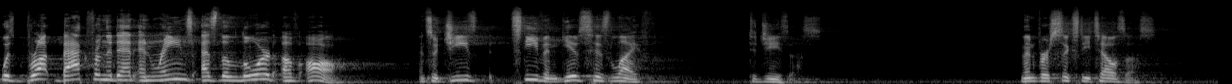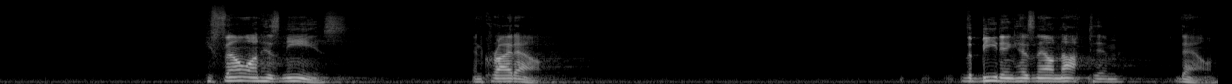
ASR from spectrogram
was brought back from the dead and reigns as the Lord of all. And so Jesus, Stephen gives his life to Jesus. And then verse 60 tells us he fell on his knees and cried out. the beating has now knocked him down.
